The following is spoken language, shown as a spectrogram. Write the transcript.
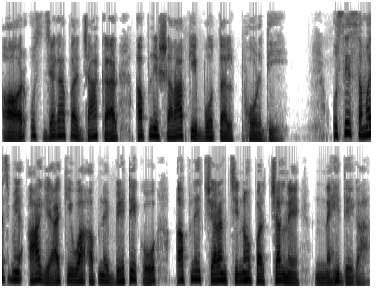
और उस जगह पर जाकर अपनी शराब की बोतल फोड़ दी। उसे समझ में आ गया कि वह अपने बेटे को अपने चरण चिन्हों पर चलने नहीं देगा।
